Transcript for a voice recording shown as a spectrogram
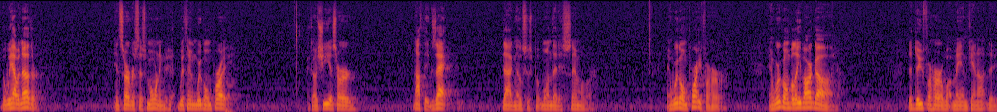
But we have another in service this morning with whom we're going to pray because she has heard not the exact diagnosis, but one that is similar. And we're going to pray for her. And we're going to believe our God to do for her what man cannot do.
